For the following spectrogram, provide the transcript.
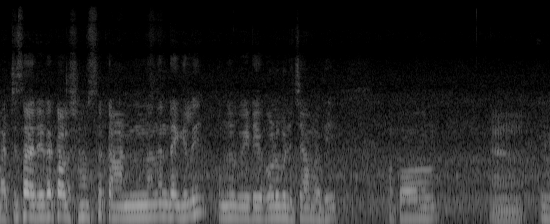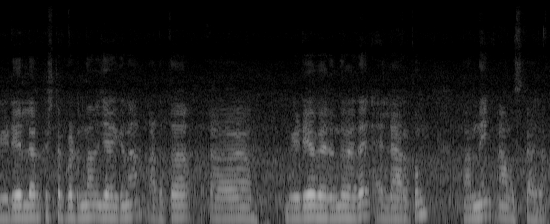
മറ്റ് സാരിയുടെ കളക്ഷൻസ് കാണണമെന്നുണ്ടെങ്കിൽ ഒന്ന് വീഡിയോ കോൾ വിളിച്ചാൽ മതി. അപ്പോൾ വീഡിയോ എല്ലാവർക്കും ഇഷ്ടപ്പെട്ടെന്ന് വിചാരിക്കുന്ന അടുത്ത വീഡിയോ വരുന്നവരെ എല്ലാവർക്കും നന്ദി നമസ്കാരം.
